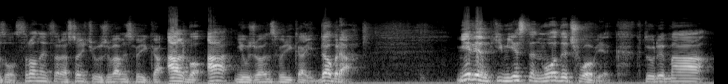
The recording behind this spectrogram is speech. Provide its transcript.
złą stronę, coraz częściej używamy słownika albo a, nie używamy słownika i. Dobra, nie wiem kim jest ten młody człowiek, który ma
